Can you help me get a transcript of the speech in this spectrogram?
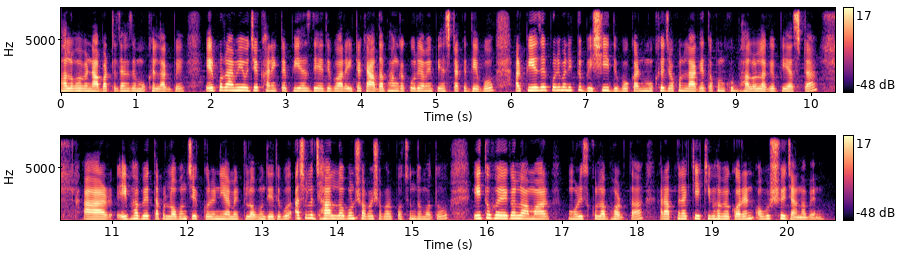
ভালোভাবে না বাটলে দেখা যায় মুখে লাগবে। এরপরে আমি ওই যে খানিকটা পেঁয়াজ দিয়ে দেবো আর এটাকে আদা ভাঙ্গা করে আমি পেঁয়াজটাকে দেব। আর পেঁয়াজের পরিমাণ একটু বেশিই দেবো কারণ মুখে যখন লাগে তখন খুব ভালো লাগে পেঁয়াজটা। আর এইভাবে তারপর লবণ চেক করে নিয়ে আমি একটু লবণ দিয়ে দেবো। আসলে ঝাল লবণ সবাই সবার পছন্দ মতো। এই তো হয়ে গেল আমার মরিচকোলা ভর্তা। আর আপনারা কে কীভাবে করেন অবশ্যই জানাবেন।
